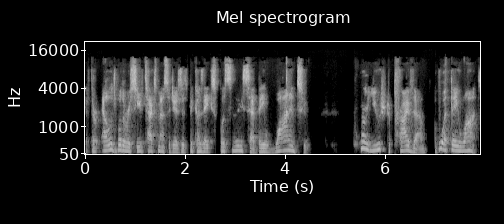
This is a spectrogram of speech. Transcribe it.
If they're eligible to receive text messages, it's because they explicitly said they wanted to. Who are you to deprive them of what they want?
